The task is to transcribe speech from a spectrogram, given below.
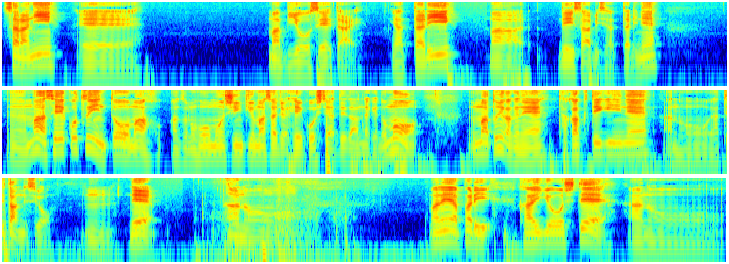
さらに、えー、まあ、美容整体やったり、まあ、デイサービスやったりね。うん、まあ、整骨院と、まあ、その訪問鍼灸マッサージを並行してやってたんだけども、まあ、とにかくね、多角的にね、あのーやってたんですよ。うん。で、あのまあね、やっぱり開業して、あのー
